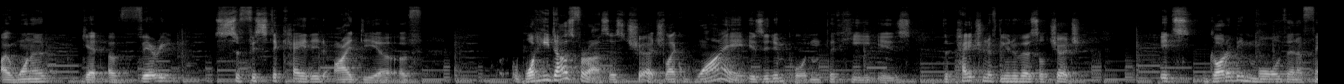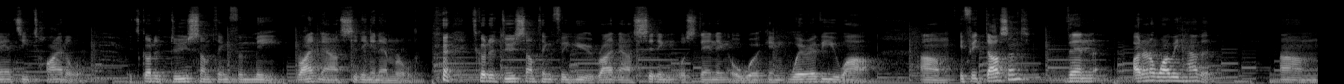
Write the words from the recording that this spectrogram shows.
I want to get a very sophisticated idea of what he does for us as church. Like, why is it important that he is the patron of the universal church? It's got to be more than a fancy title. It's got to do something for me right now, sitting in Emerald. it's got to do something for you right now, sitting or standing or working wherever you are. Um, if it doesn't, then I don't know why we have it. Um,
